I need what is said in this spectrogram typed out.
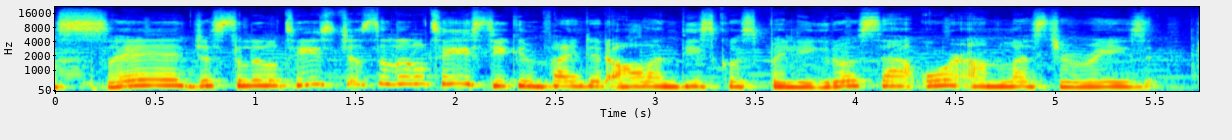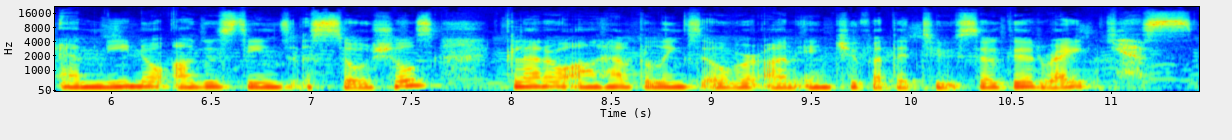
Just a little taste, just a little taste. You can find it all on Discos Peligrosa or on Lester Rey's and Nino Agustin's socials. Claro, I'll have the links over on Enchufate too. So good, right? Yes.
